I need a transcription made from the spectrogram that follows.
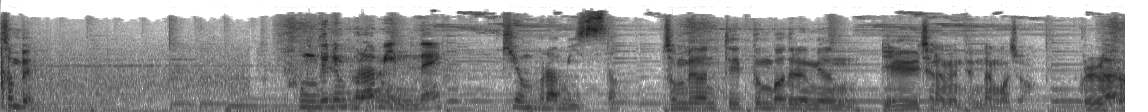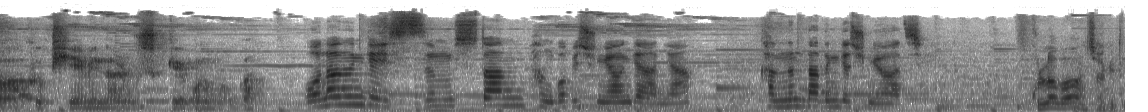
선배, 공들인 보람이 있네. 키운 보람이 있어. 선배한테 이쁨 받으려면 일 잘하면 된다는 거죠. 콜라로와 그 BM이 날 우습게 보는 건가? 원하는 게 있음 수단 방법이 중요한 게 아니야. 갖는다는 게 중요하지. 골라봐, 자기도.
